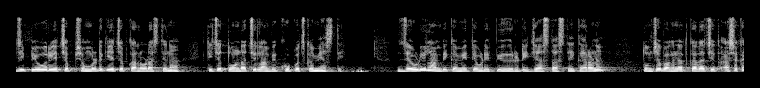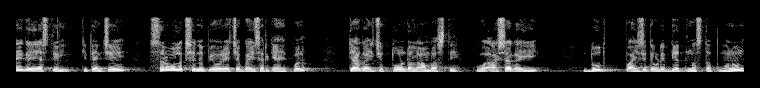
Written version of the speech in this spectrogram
जी प्युअर एचअप शंभर टक्के एचअप कालवड असते ना तिच्या तोंडाची लांबी खूपच कमी असते. जेवढी लांबी कमी तेवढी प्युरिटी जास्त असते. कारण तुमच्या बघण्यात कदाचित अशा काही गायी असतील की त्यांचे सर्व लक्षणे प्युअर एचअप गायीसारखे आहेत पण त्या गायीचे तोंड लांब असते व अशा गायी दूध पाहिजे तेवढे देत नसतात. म्हणून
